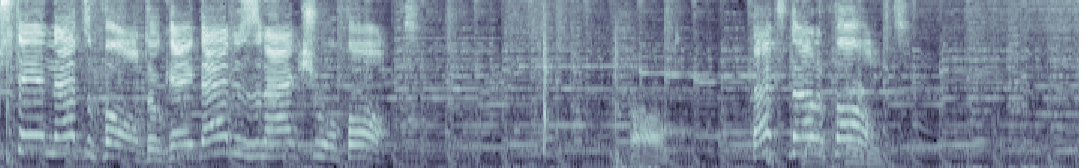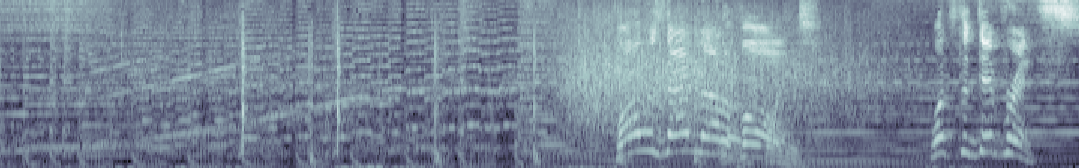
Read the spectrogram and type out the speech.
understand that's a fault, okay? That is an actual fault. Fault. That's not a fault. 30. Why was that not a fault? What's the difference?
